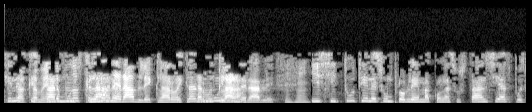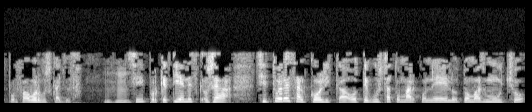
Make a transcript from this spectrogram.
tienes que estar muy no clara vulnerable, claro, hay que estar muy clara. vulnerable y si tú tienes un problema con las sustancias pues por favor busca ayuda. ¿sí? Porque tienes, que- o sea, si tú eres alcohólica o te gusta tomar con él o tomas mucho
